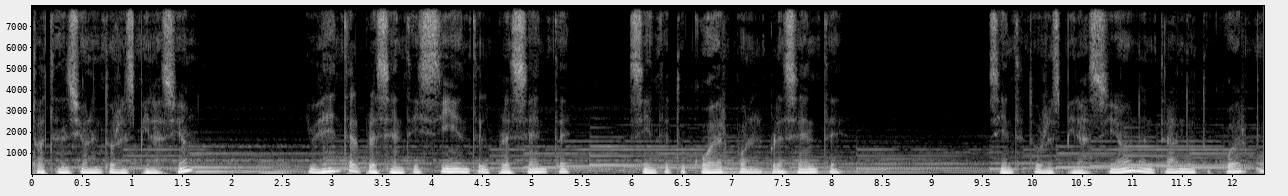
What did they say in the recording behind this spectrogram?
Tu atención en tu respiración y vente al presente y siente el presente. Siente tu cuerpo en el presente. Siente tu respiración entrando a tu cuerpo.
